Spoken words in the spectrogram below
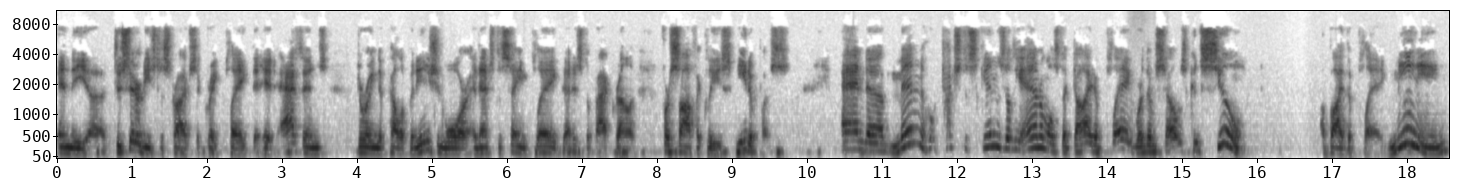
in the uh, Thucydides describes the great plague that hit Athens during the Peloponnesian War, and that's the same plague that is the background for Sophocles' Oedipus. And uh, men who touched the skins of the animals that died of plague were themselves consumed by the plague, meaning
